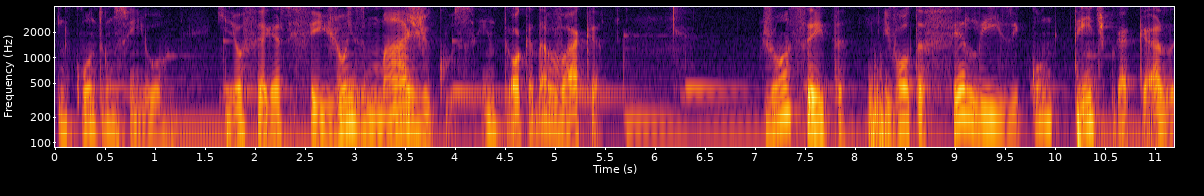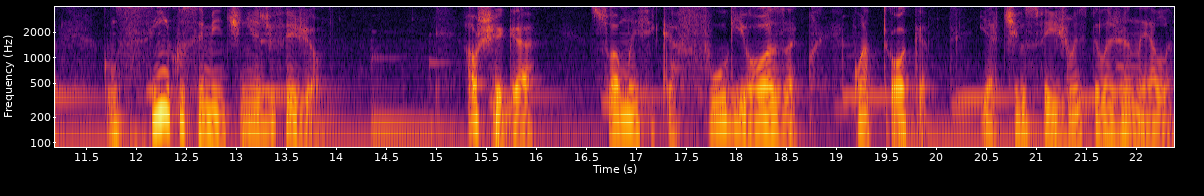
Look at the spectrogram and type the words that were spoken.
encontra um senhor que lhe oferece feijões mágicos em troca da vaca. João aceita e volta feliz e contente para casa com cinco sementinhas de feijão. Ao chegar, sua mãe fica furiosa com a troca e atira os feijões pela janela.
